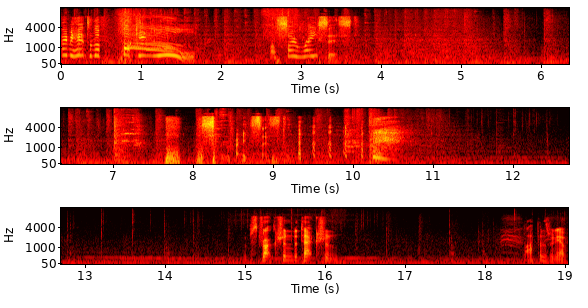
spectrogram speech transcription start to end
Made me hit into the fucking wall! That's so racist. so racist. Obstruction detection. What happens when you have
